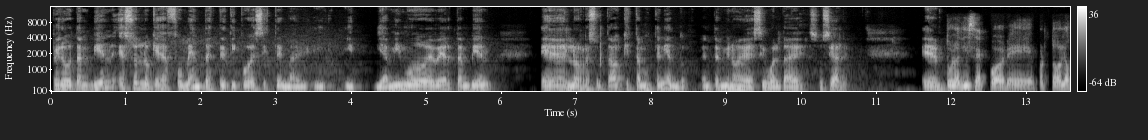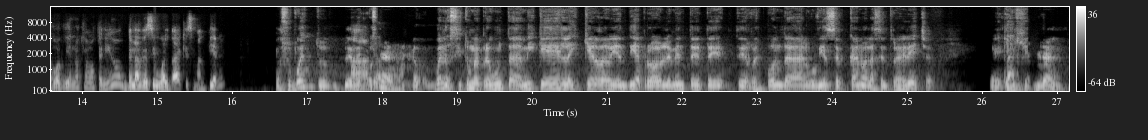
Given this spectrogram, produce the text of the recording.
pero también eso es lo que fomenta este tipo de sistema y, a mi modo de ver también es los resultados que estamos teniendo en términos de desigualdades sociales. Eh, ¿Tú lo dices por, eh, por todos los gobiernos que hemos tenido, de las desigualdades que se mantienen? Por supuesto. Ah, bueno, si tú me preguntas a mí qué es la izquierda hoy en día, probablemente te, te responda algo bien cercano a la centro derecha eh, en general.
